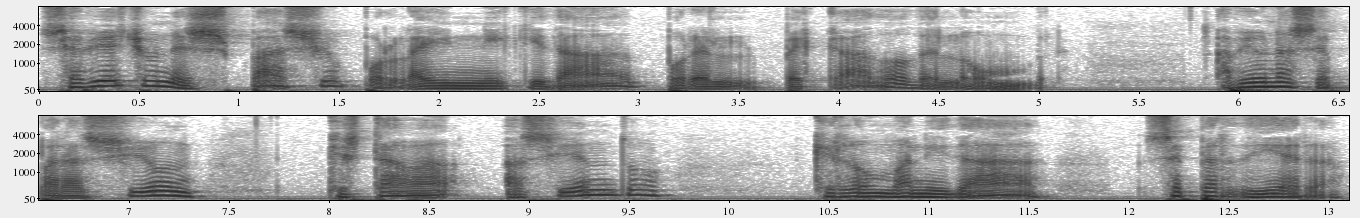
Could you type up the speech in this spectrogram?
Se había hecho un espacio por la iniquidad, por el pecado del hombre. Había una separación que estaba haciendo que la humanidad se perdiera,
